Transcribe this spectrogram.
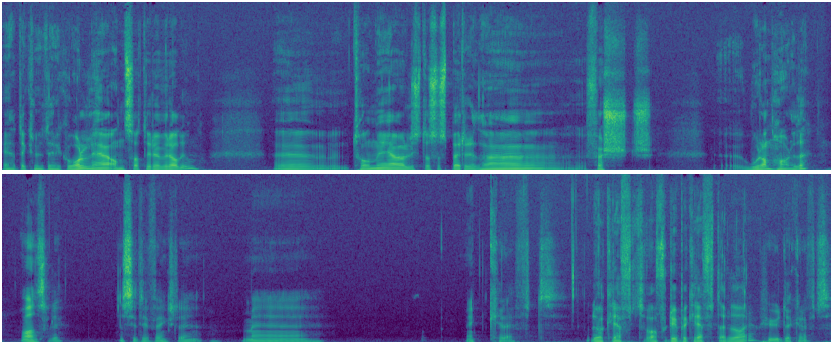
Jeg heter Knut Erik Wold, jeg er ansatt i Røverradioen. Eh, Tony, jeg har lyst til å spørre deg først. eh, Hvordan har du det? Vanskelig. Jeg sitter i fengselet med, med kreft. Du har kreft. Hva for type kreft er det du har? Hudkreft.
